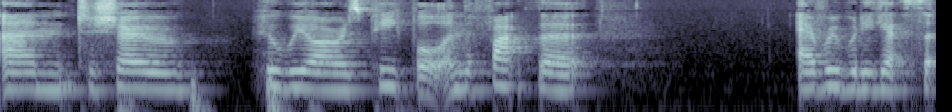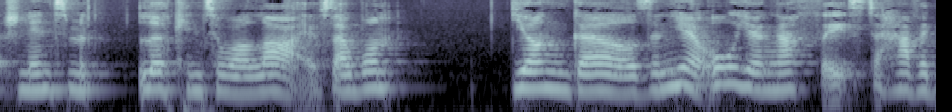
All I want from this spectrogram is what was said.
and to show who we are as people and the fact that everybody gets such an intimate look into our lives. I want young girls and you know all young athletes to have a,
